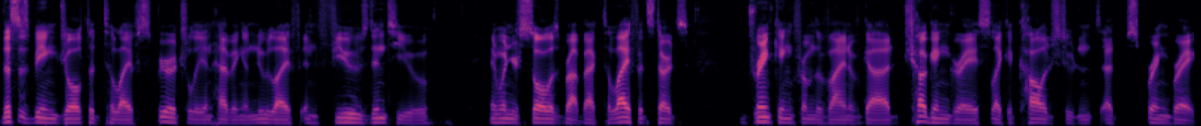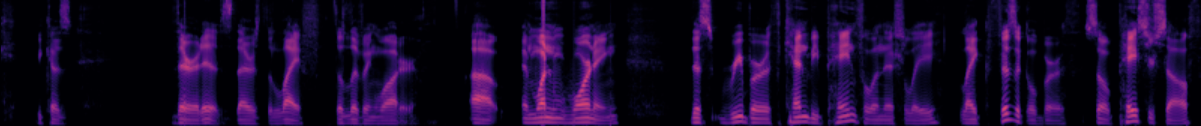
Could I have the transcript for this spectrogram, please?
This is being jolted to life spiritually and having a new life infused into you and when your soul is brought back to life, it starts drinking from the vine of God, chugging grace like a college student at spring break, because there it is. There's the life, the living water. Uh, and one warning this rebirth can be painful initially, like physical birth. So pace yourself.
